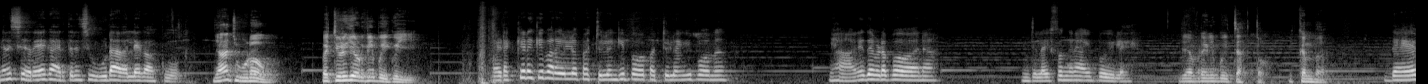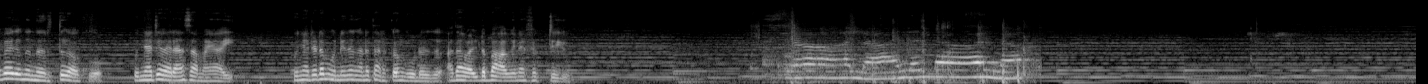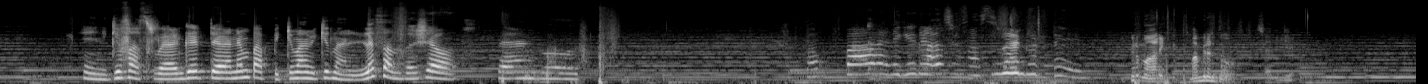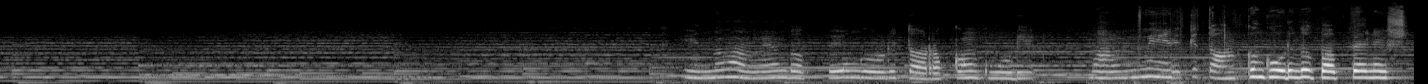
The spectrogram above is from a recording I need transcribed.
ഇങ്ങനെ ചെറിയ കാര്യത്തിന് ചൂടാവല്ലേ കാക്കുവോ ഞാൻ ചൂടാവും. പറ്റൂലെങ്കിൽ എവിടെയെങ്കിലും പോയി കൊയ്യി. ഇടയ്ക്കിടയ്ക്ക് പറയുമല്ലോ പറ്റൂലെങ്കിൽ പോ പറ്റൂലെങ്കിൽ പോന്ന്. ഞാനിത് എവിടെ പോവാനാ? എന്റെ ലൈഫ് ഇങ്ങനെ ആയിപ്പോയില്ലേ? എവിടെയെങ്കിലും പോയി ചത്തോ? ഇക്കെന്താ ദയവായി ഇതൊന്ന് നിർത്തു കാക്കുവോ കുഞ്ഞാറ്റ വരാൻ സമയമായി കുഞ്ഞാറ്റയുടെ മുന്നിൽ നിന്ന് ഇങ്ങനെ തർക്കം കൂടരുത്. അത് അവളുടെ ഭാവിനെ എഫക്റ്റ് ചെയ്യും. എനിക്ക് ഫസ്റ്റ് റാങ്ക് കിട്ടാനും പപ്പിക്ക് മമ്മിക്ക് നല്ല സന്തോഷമാവും എനിക്ക് ക്ലാസ്സിൽ ഫസ്റ്റ് റാങ്ക് കിട്ടി. ഇങ്ങോട്ട് മാറി. മമ്മിയുടെ അടുത്തോ ശല്യം. ഇന്ന് മമ്മിയും പപ്പയും കൂടി തുറക്കം കൂടി. മമ്മി എനിക്ക് തുറക്കം കൂടുന്നത് പപ്പേനെ കേറുപ്പാ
